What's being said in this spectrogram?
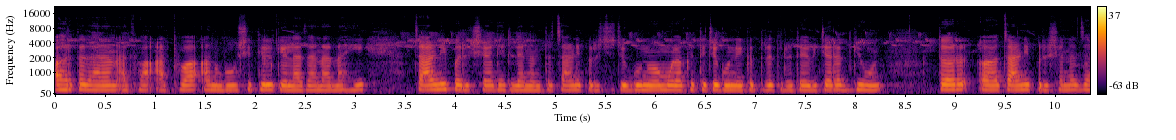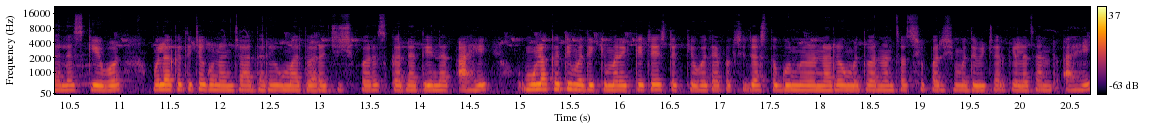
अर्थधारण अथवा अथवा अनुभव शिथिल केला जाणार नाही. चाळणी परीक्षा घेतल्यानंतर चाळणी परीक्षेचे गुण व मुलाखतीचे गुण एकत्रितरित्या विचारात घेऊन तर चाळणी परीक्षा न झाल्यास केवळ मुलाखतीच्या गुणांच्या आधारे उमेदवाराची शिफारस करण्यात येणार आहे. मुलाखतीमध्ये किमान एक्केचाळीस टक्के व त्यापेक्षा जास्त गुण मिळवणाऱ्या उमेदवारांचा शिफारशीमध्ये विचार केला जाणार आहे.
